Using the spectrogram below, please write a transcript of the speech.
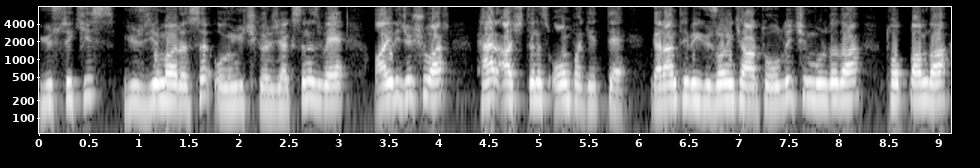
108 120 arası oyuncu çıkaracaksınız ve ayrıca şu var. Her açtığınız 10 pakette garanti bir 112 artı olduğu için burada da toplamda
